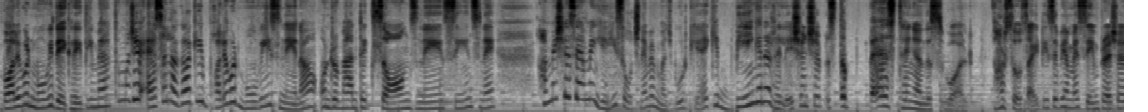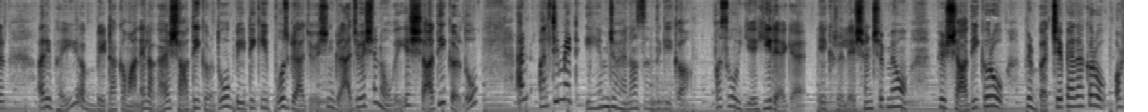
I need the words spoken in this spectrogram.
Bollywood movie देख रही थी मैं तो मुझे ऐसा लगा कि बॉलीवुड मूवीज़ ने ना, उन रोमांटिक सॉन्ग्स ने सीन्स ने, हमेशा से हमें यही सोचने में मजबूर किया है कि being in a relationship is the best thing in this world और सोसाइटी से भी हमें सेम प्रेशर अरे भाई, अब बेटा कमाने लगा है, शादी कर दो, बेटी की पोस्ट ग्रेजुएशन ग्रेजुएशन हो गई है, शादी कर दो। एंड अल्टीमेट एम जो है ना, ज़िंदगी का बस वो यही रह गया है। एक रिलेशनशिप में हो, फिर शादी करो, फिर बच्चे पैदा करो और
